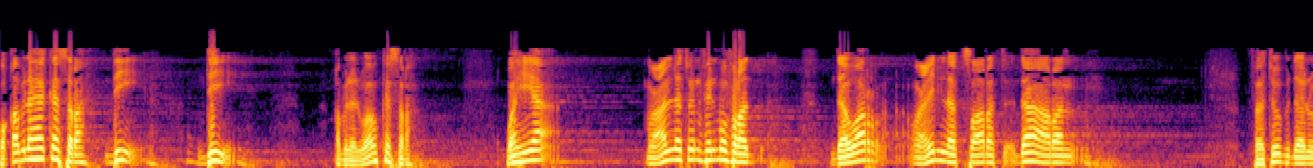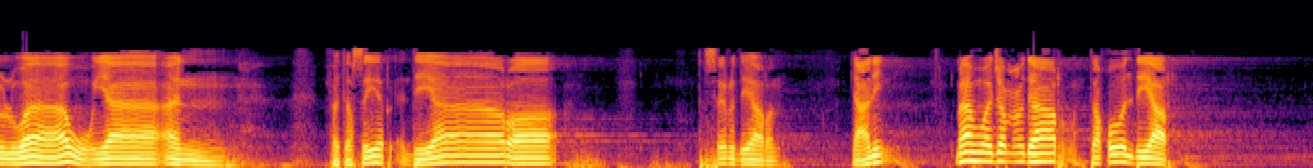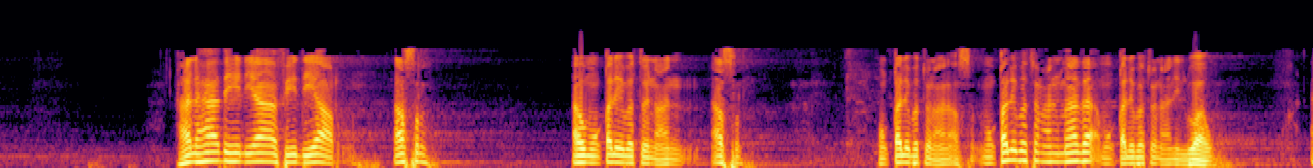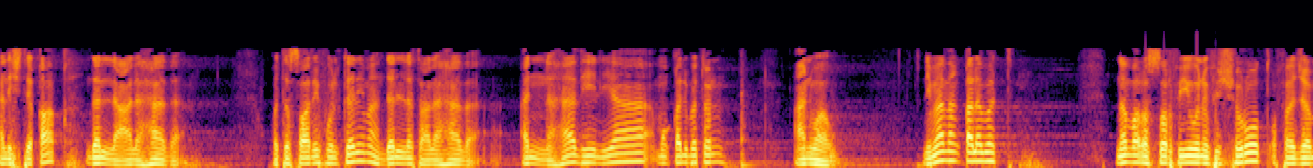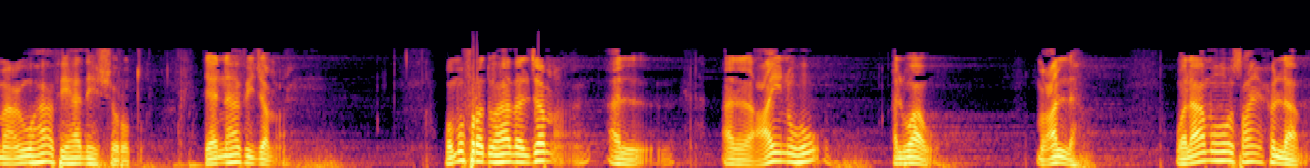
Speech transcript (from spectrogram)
وقبلها كسرة دي دي قبل الواو كسرة. وهي معلة في المفرد. دور وعلت صارت دارا. فتبدل الواو ياء. فتصير ديارا. تصير ديارا. يعني ما هو جمع دار؟ تقول ديار. هل هذه الياء في ديار؟ أصل أو منقلبة عن أصل؟ منقلبة عن أصل. منقلبة عن ماذا؟ منقلبة عن الواو. الاشتقاق دل على هذا وتصاريف الكلمة دلت على هذا أن هذه الياء منقلبة عن واو. لماذا انقلبت؟ نظر الصرفيون في الشروط فجمعوها في هذه الشروط لأنها في جمع. ومفرد هذا الجمع عينه الواو معلة ولامه صحيح اللام.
